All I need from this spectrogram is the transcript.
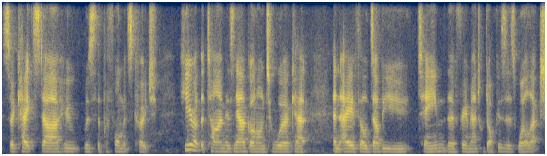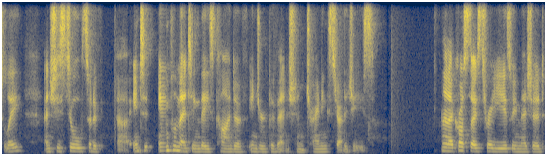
so Kate Starr, who was the performance coach here at the time, has now gone on to work at an AFLW team, the Fremantle Dockers as well, actually, and she's still sort of uh, implementing these kind of injury prevention training strategies. And across those three years, we measured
